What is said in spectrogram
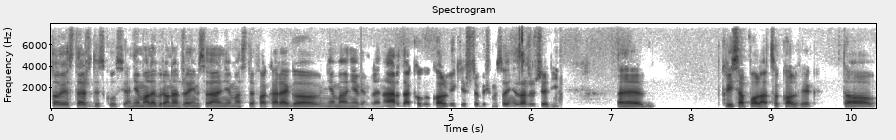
to jest też dyskusja. Nie ma LeBrona Jamesa, nie ma Stefa Karego, nie ma, nie wiem, Lenarda, kogokolwiek jeszcze byśmy sobie nie zażyczyli. Chrisa Pola, cokolwiek, to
